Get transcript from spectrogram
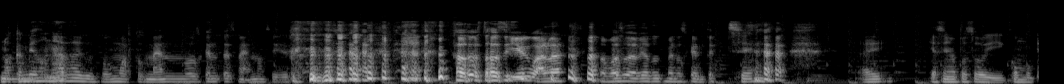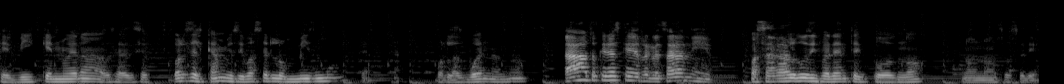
No ha cambiado nada, güey. dos muertos menos, dos gentes menos. Sí. todo, todo sigue igual, ¿verdad? Nomás había dos menos gente. Sí. Ay, y así me pasó y como que vi que no era, o sea, dice, pues, ¿cuál es el cambio? Si va a ser lo mismo, o sea, por las buenas, ¿no? Ah, tú querías que regresaran y. Pasar algo diferente, y pues no, no, no sucedió.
